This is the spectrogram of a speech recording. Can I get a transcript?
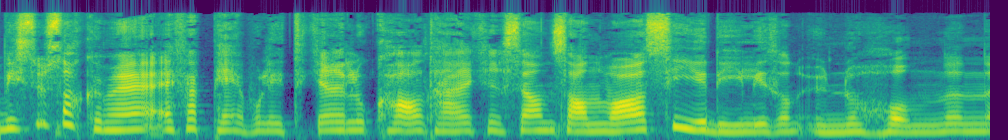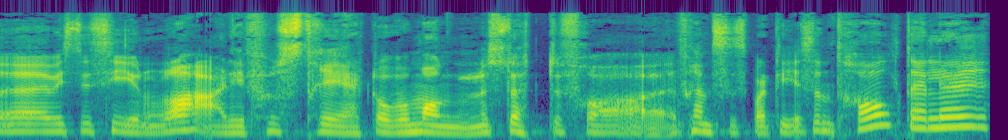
hvis du snakker med Frp-politikere lokalt her i Kristiansand, hva sier de litt sånn under hånden eh, hvis de sier noe? da? Er de frustrert over manglende støtte fra Fremskrittspartiet sentralt, eller?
